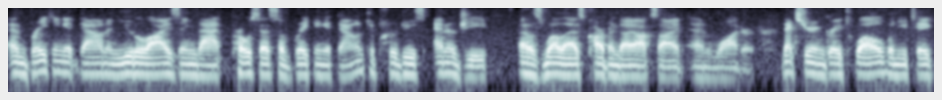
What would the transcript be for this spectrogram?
and breaking it down and utilizing that process of breaking it down to produce energy as well as carbon dioxide and water. Next year in grade 12, when you take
